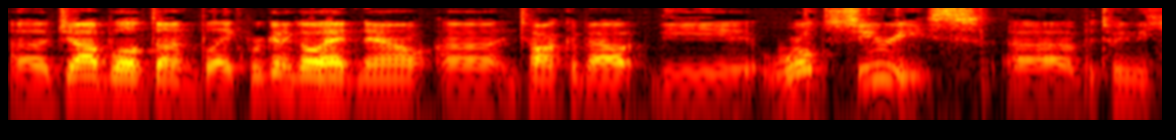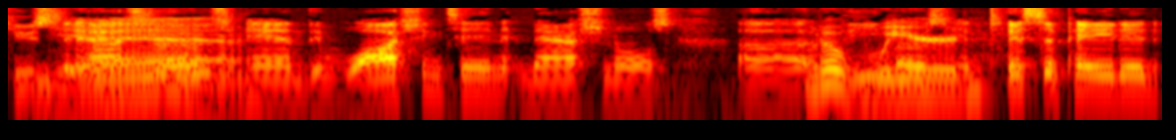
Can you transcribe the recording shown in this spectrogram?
Uh, job well done, Blake. We're going to go ahead now uh, and talk about the World Series uh, between the Houston Yeah. Astros and the Washington Nationals. Uh, What a the weird- most anticipated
